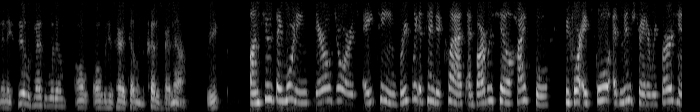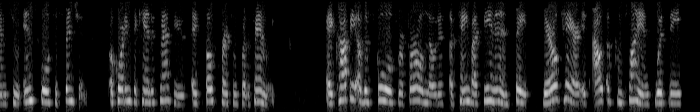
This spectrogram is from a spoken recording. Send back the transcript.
and they still was messing with him all over his hair, telling him to cut his hair now. Read. On Tuesday morning, Darryl George, 18, briefly attended class at Barbers Hill High School before a school administrator referred him to in-school suspension, according to Candace Matthews, a spokesperson for the family. A copy of the school's referral notice obtained by CNN states Darryl's hair is out of compliance with the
